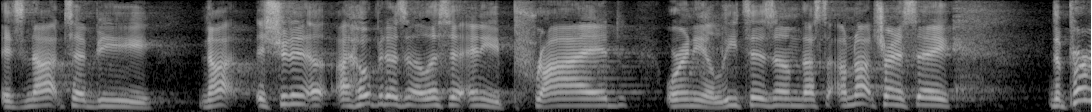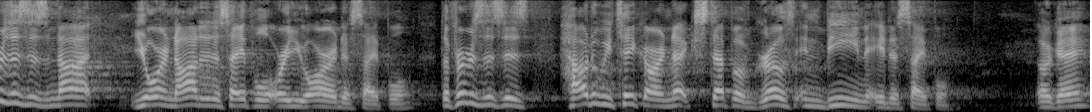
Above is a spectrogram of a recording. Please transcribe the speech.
it's not to be, not, it shouldn't, I hope it doesn't elicit any pride or any elitism. That's, I'm not trying to say, the purpose of this is not you're not a disciple or you are a disciple. The purpose of this is how do we take our next step of growth in being a disciple? Okay?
